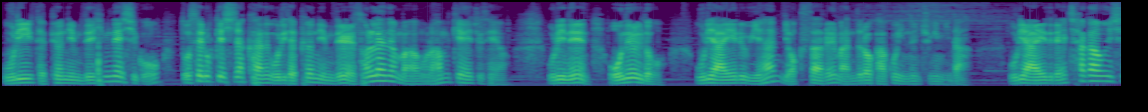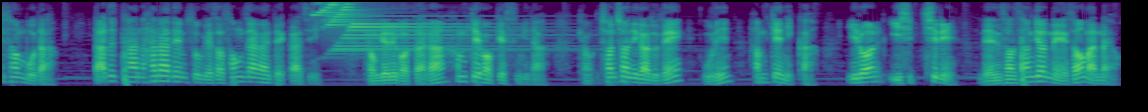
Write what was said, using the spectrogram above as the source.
우리 대표님들 힘내시고 또 새롭게 시작하는 우리 대표님들 설레는 마음으로 함께 해주세요. 우리는 오늘도 우리 아이를 위한 역사를 만들어 가고 있는 중입니다. 우리 아이들의 차가운 시선보다 따뜻한 하나됨 속에서 성장할 때까지 경계를 걷다가 함께 걷겠습니다. 경- 천천히 가도 돼. 우린 함께니까. 1월 27일 랜선 상견례에서 만나요.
